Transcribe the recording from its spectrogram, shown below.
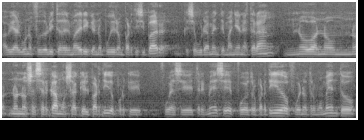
había algunos futbolistas del Madrid que no pudieron participar, que seguramente mañana estarán. No, no, no, nos acercamos a aquel partido porque fue hace tres meses, fue otro partido, fue en otro momento.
